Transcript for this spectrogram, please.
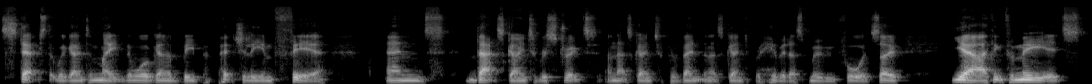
steps that we're going to make, then we're going to be perpetually in fear. And that's going to restrict and that's going to prevent and that's going to prohibit us moving forward. So, yeah, I think for me, it's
